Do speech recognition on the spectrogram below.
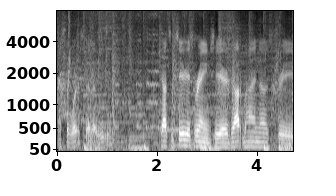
that's the worst of it. We got some serious range here. Drop behind those trees.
